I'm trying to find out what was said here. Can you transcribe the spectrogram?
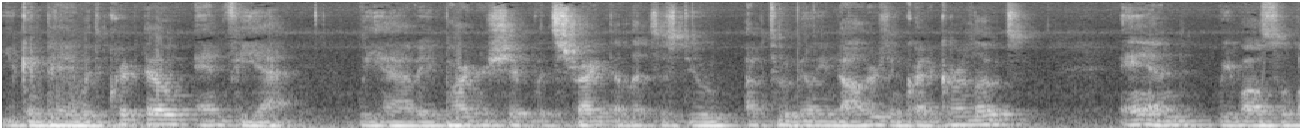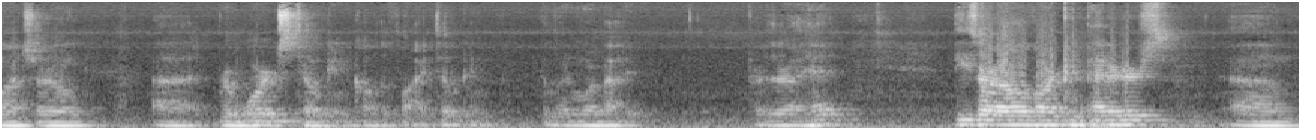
You can pay with crypto and fiat. We have a partnership with Stripe that lets us do up to a million dollars in credit card loads. And we've also launched our own uh, rewards token called the Fly token. You'll learn more about it further ahead. These are all of our competitors. Um,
